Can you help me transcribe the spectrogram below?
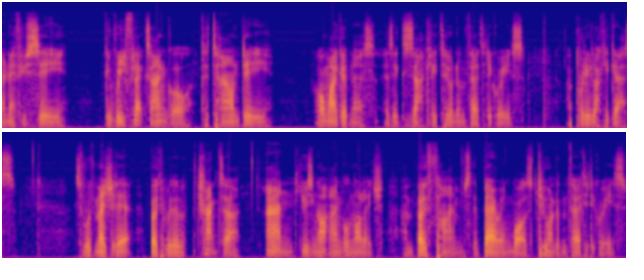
And if you see the reflex angle to town D oh my goodness, is exactly 230 degrees. A pretty lucky guess. So we've measured it both with a protractor and using our angle knowledge, and both times the bearing was 230 degrees.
